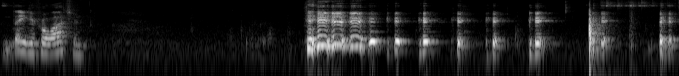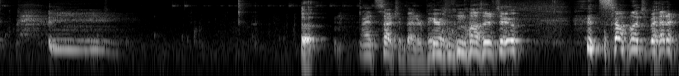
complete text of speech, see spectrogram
Thank you for watching. That's such a better beer than the other two. It's so much better.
